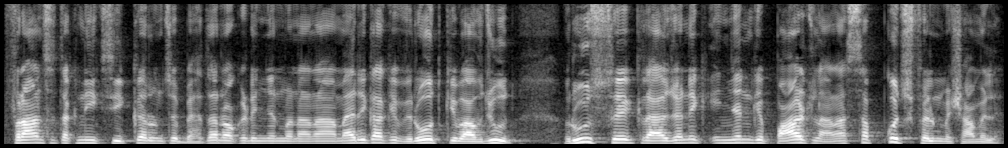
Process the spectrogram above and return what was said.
फ्रांस से तकनीक सीखकर उनसे बेहतर रॉकेट इंजन बनाना, अमेरिका के विरोध के बावजूद रूस से क्रायोजेनिक इंजन के पार्ट लाना सब कुछ फ़िल्म में शामिल है।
